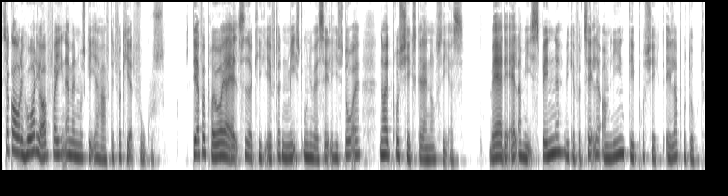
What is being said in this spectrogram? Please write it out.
så går det hurtigt op for en, at man måske har haft et forkert fokus. Derfor prøver jeg altid at kigge efter den mest universelle historie, når et projekt skal annonceres. Hvad er det allermest spændende, vi kan fortælle om lige det projekt eller produkt,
